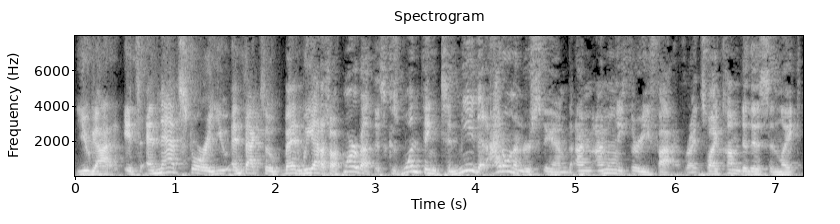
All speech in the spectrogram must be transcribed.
You got it. It's and that story. You, in fact, so Ben, we got to talk more about this because one thing to me that I don't understand. I'm I'm only 35, right? So I come to this and like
